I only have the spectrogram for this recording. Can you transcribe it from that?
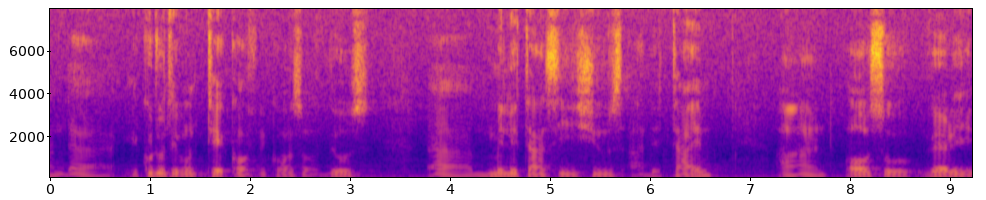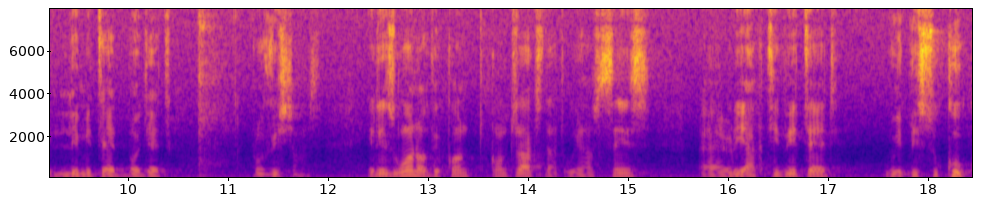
And uh, it couldn't even take off because of those uh, militancy issues at the time and also very limited budget provisions. It is one of the con contracts that we have since uh, reactivated with the Sukuk.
